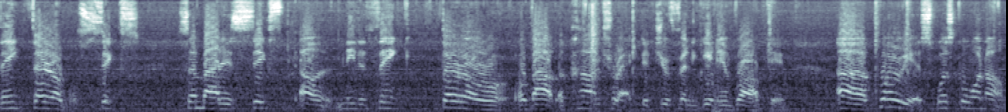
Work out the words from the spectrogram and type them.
Think thorough. Six, somebody six uh, need to think thorough about a contract that you're going to get involved in. Uh, Aquarius, what's going on?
